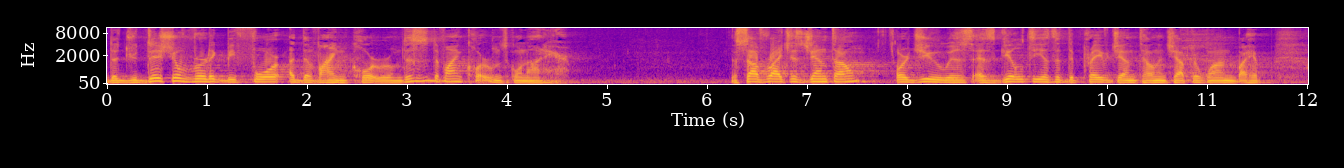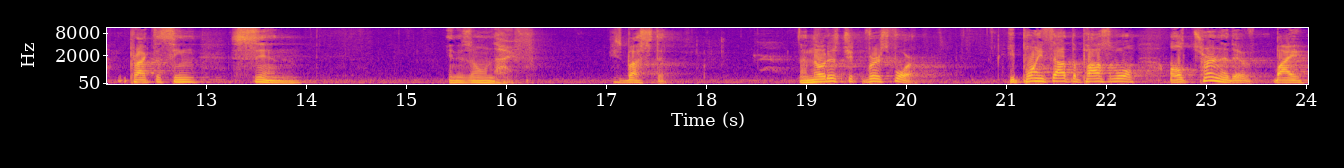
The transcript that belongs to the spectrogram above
The judicial verdict before a divine courtroom. This is a divine courtroom that's going on here. The self righteous Gentile or Jew is as guilty as the depraved Gentile in chapter 1 by practicing sin in his own life. He's busted. Now, notice verse 4. He points out the possible alternative by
